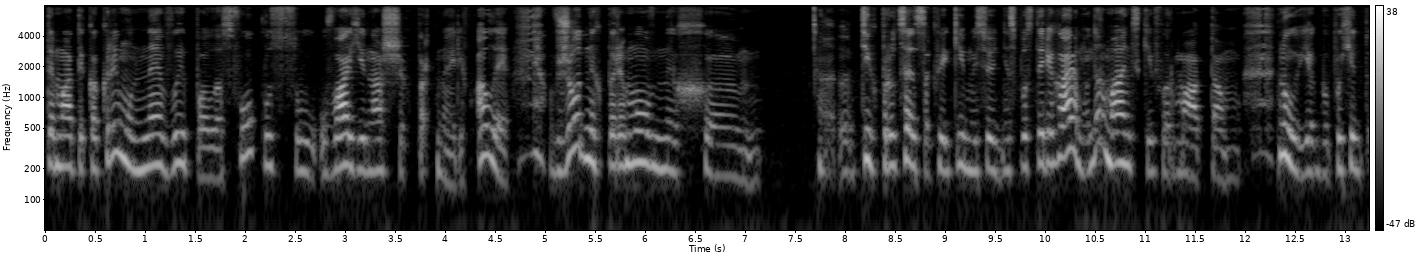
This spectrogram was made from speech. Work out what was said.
тематика Криму не випала з фокусу уваги наших партнерів. Але в жодних перемовних. Е, Тих процесах, які ми сьогодні спостерігаємо, нормандський формат, там, ну, якби похід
